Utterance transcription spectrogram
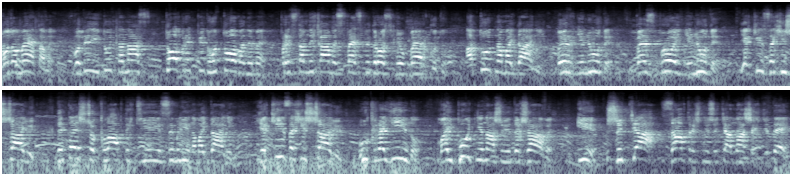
водометами. Вони йдуть на нас добре підготованими представниками спецпідрозділів Беркуту. А тут на майдані мирні люди, беззбройні люди, які захищають не те, що клаптик тієї землі на майдані, які захищають Україну, майбутнє нашої держави і життя, завтрашнє життя наших дітей.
